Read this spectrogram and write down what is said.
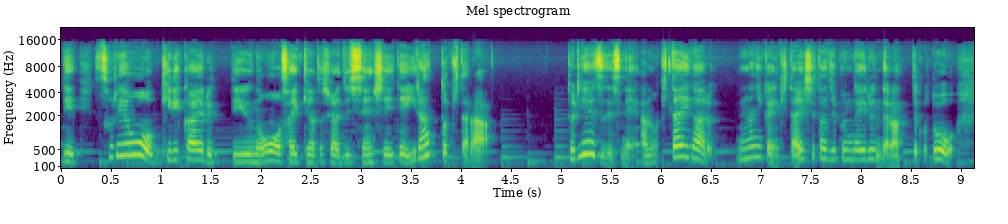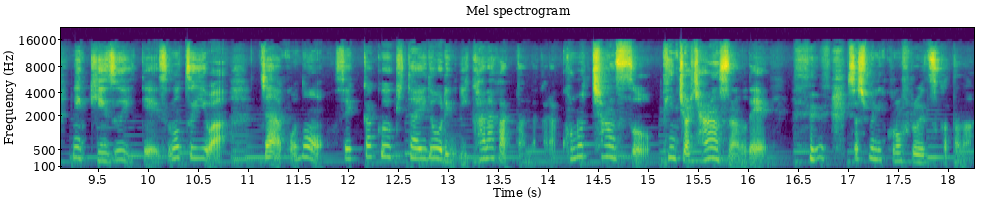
で、それを切り替えるっていうのを最近私は実践していて、イラッときたら、とりあえずですね、あの、期待がある。何かに期待してた自分がいるんだなってことに気づいて、その次は、じゃあこの、せっかく期待通りにいかなかったんだから、このチャンスを、ピンチはチャンスなので 久しぶりにこのフローで使ったな。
